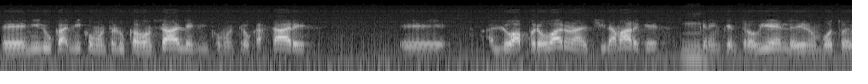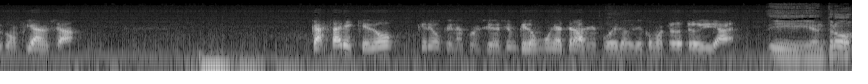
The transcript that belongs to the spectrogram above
Eh, ni Luca, ni como entró Lucas González, ni como entró Casares. Eh, lo aprobaron al Chila Márquez, Mm. creen que entró bien, le dieron un voto de confianza. Casares quedó, creo que en la consideración quedó muy atrás después de, lo- de cómo entró el otro día. Y entró.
